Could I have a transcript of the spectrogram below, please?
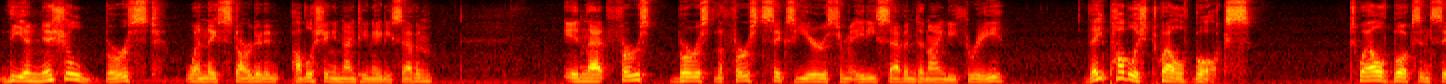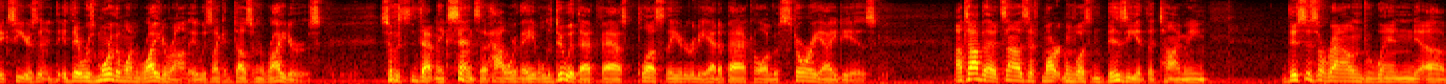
The initial burst when they started in publishing in 1987, in that first burst, the first six years from 87 to 93, they published 12 books. 12 books in six years. There was more than one writer on it. It was like a dozen writers. So that makes sense. of How were they able to do it that fast? Plus, they already had a backlog of story ideas. On top of that, it's not as if Martin wasn't busy at the time. I mean, this is around when uh,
